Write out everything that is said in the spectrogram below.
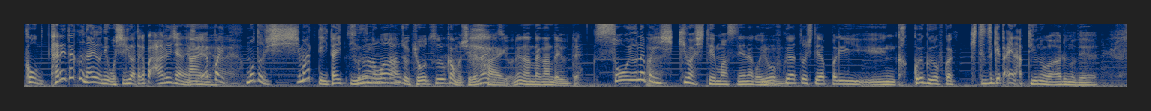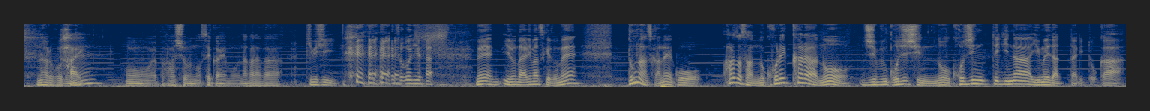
こう垂れたくないよねお尻は。やっぱあるじゃないですか、はいはい。やっぱりもっと締まっていたいっていうのは男女共通かもしれないですよね、なんだかんだ言うて。そういうのやっぱり意識はしてますね。なんか洋服屋としてやっぱり、うんかっこよく洋服は着続けたいなっていうのがあるので。なるほどね、はい。うんやっぱファッションの世界もなかなか厳しい。そこにはねいろんなありますけどね。どうなんですかねこう原田さんのこれからの自分ご自身の個人的な夢だったりとか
